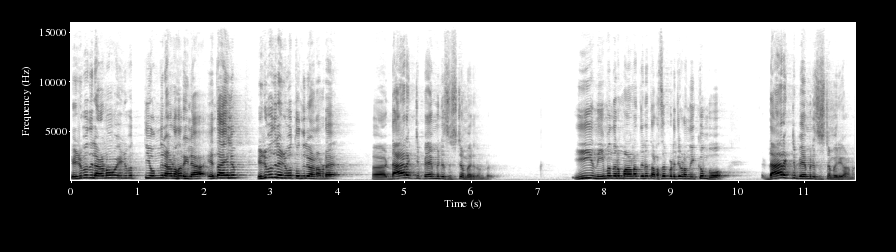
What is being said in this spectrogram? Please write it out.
എഴുപതിലാണോ എഴുപത്തി ഒന്നിലാണോ അറിയില്ല. എന്തായാലും എഴുപതിൽ എഴുപത്തൊന്നിലാണ് അവിടെ ഡയറക്റ്റ് പേയ്മെന്റ് സിസ്റ്റം വരുന്നുണ്ട്. ഈ നിയമനിർമ്മാണത്തിന് തടസ്സപ്പെടുത്തി ഇവിടെ നിൽക്കുമ്പോൾ ഡയറക്റ്റ് പേയ്മെന്റ് സിസ്റ്റം വരികയാണ്.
